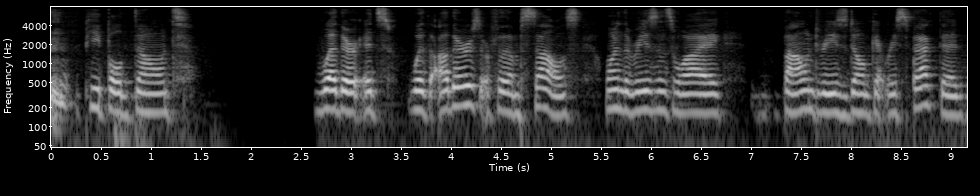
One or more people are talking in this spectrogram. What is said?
people don't, whether it's with others or for themselves, one of the reasons why boundaries don't get respected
